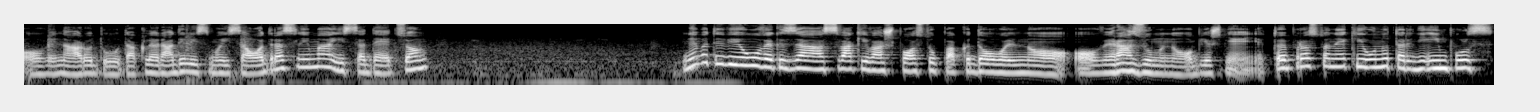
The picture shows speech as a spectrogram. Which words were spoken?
ovaj, narodu. Dakle, radili smo i sa odraslima i sa decom nemate vi uvek za svaki vaš postupak dovoljno ove, razumno objašnjenje. To je prosto neki unutarnji impuls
